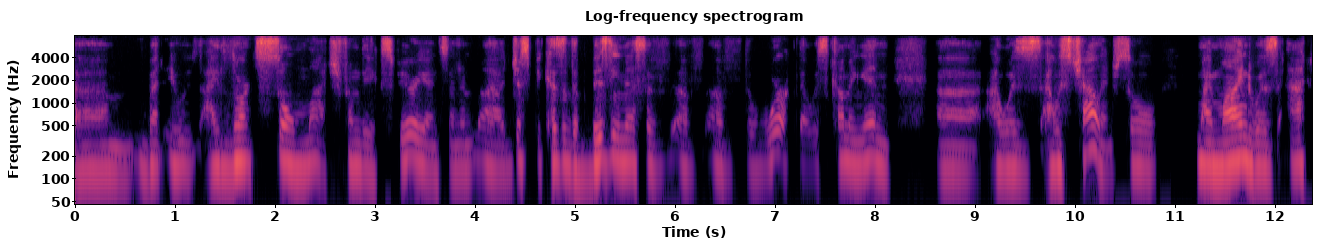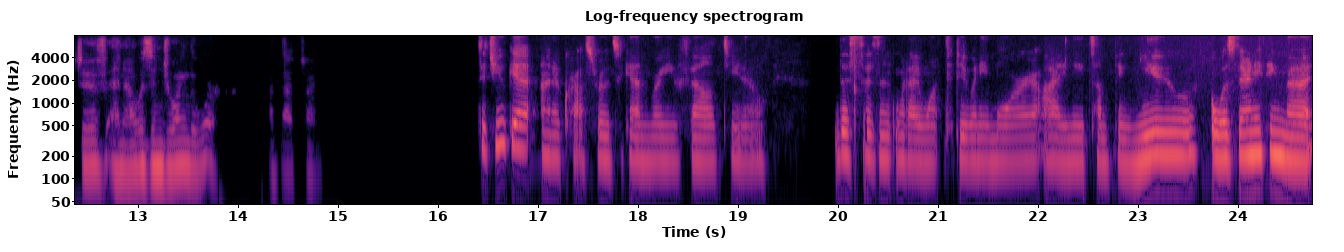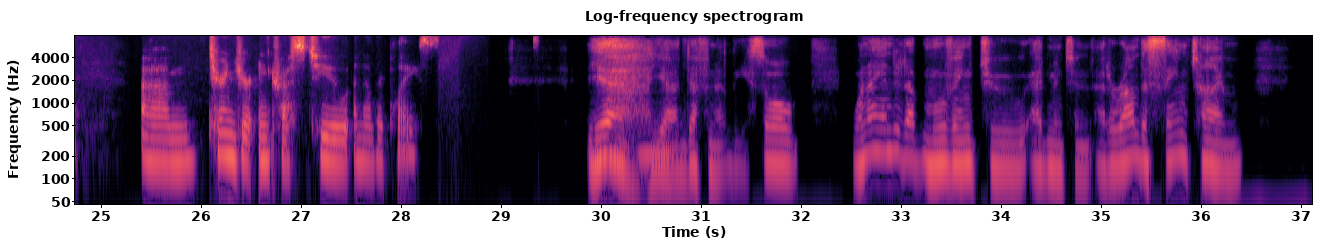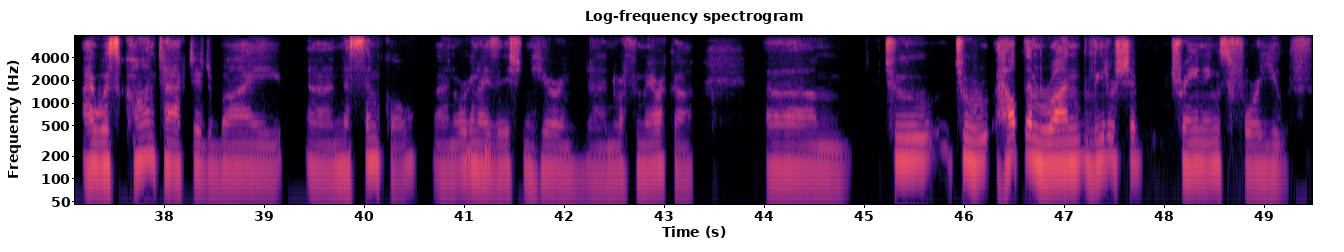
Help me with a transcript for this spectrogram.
um, but it was I learned so much from the experience, and uh, just because of the busyness of, of, of the work that was coming in, uh, I was I was challenged. So my mind was active and I was enjoying the work at that time. Did you get at a crossroads again where you felt, you know, this isn't what I want to do anymore? I need something new? Was there anything that um, turned your interest to another place? Yeah, yeah, definitely. So when I ended up moving to Edmonton at around the same time, I was contacted by uh, NASIMCO, an mm-hmm. organization here in uh, North America, um, to to help them run leadership trainings for youth.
